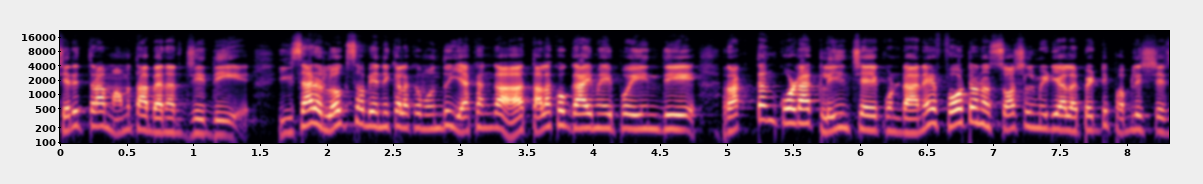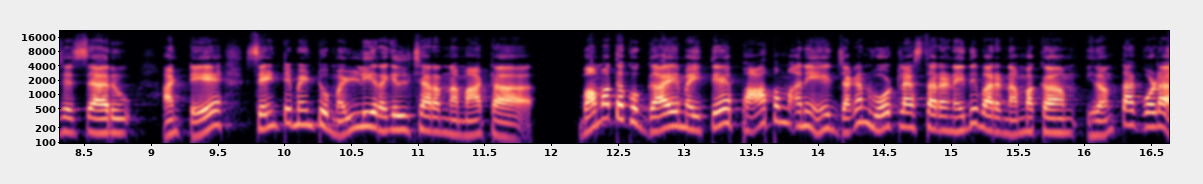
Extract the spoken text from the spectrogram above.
చరిత్ర మమతా బెనర్జీది. ఈసారి లోక్సభ ఎన్నికలకు ముందు ఏకంగా తలకు గాయమైపోయింది. రక్తం కూడా క్లీన్ చేయకుండానే ఫోటోను సోషల్ మీడియాలో పెట్టి పబ్లిష్ చేసేశారు. అంటే సెంటిమెంటు మళ్ళీ రగిల్చారన్నమాట. మమతకు గాయమైతే పాపం అని జగన్ ఓట్లేస్తారనేది వారి నమ్మకం. ఇదంతా కూడా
